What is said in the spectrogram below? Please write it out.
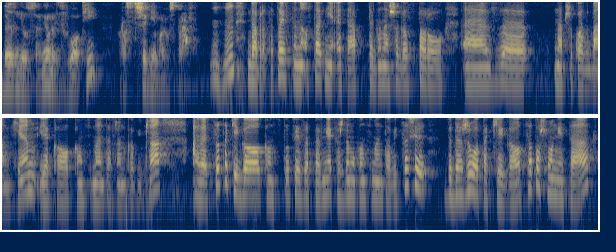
bez nieuzasadnionej zwłoki rozstrzygnie moją sprawę. Mhm. Dobra, to to jest ten ostatni etap tego naszego sporu e, z na przykład bankiem jako konsumenta Frankowicza. Ale co takiego konstytucja zapewnia każdemu konsumentowi? Co się wydarzyło takiego, co poszło nie tak,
